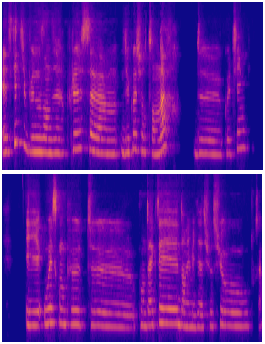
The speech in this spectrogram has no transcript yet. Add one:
Est-ce que tu peux nous en dire plus du coup sur ton offre? De coaching Et où est-ce qu'on peut te contacter dans les médias sociaux, tout ça?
